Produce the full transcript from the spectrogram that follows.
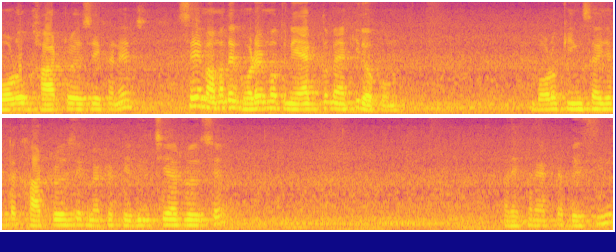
বড় খাট রয়েছে এখানে। সেম আমাদের ঘরের মতনই, একদম একই রকম। বড় কিং সাইজ একটা খাট রয়েছে, এখানে একটা টেবিল চেয়ার রয়েছে। আর এখানে একটা বেসিন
